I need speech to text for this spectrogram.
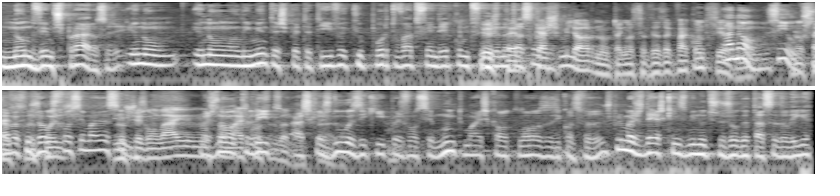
não devemos esperar. Ou seja, eu não, eu não alimento a expectativa que o Porto vá defender como defendeu na Taça que acho melhor, não tenho a certeza que vai acontecer. Ah, não, sim, eu não gostava que os jogos fossem mais assim. Não chegam lá e não Mas não acredito, acho que as duas equipas vão ser muito mais cautelosas e conservadoras. Os primeiros 10, 15 minutos do jogo da Taça da Liga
